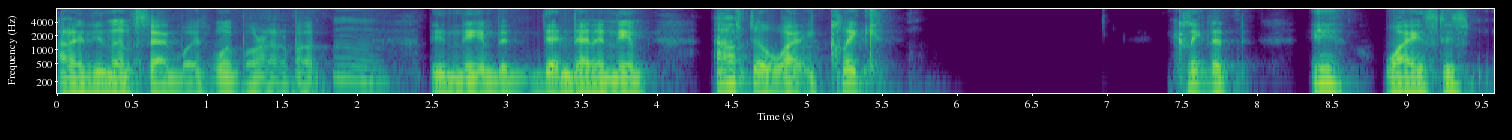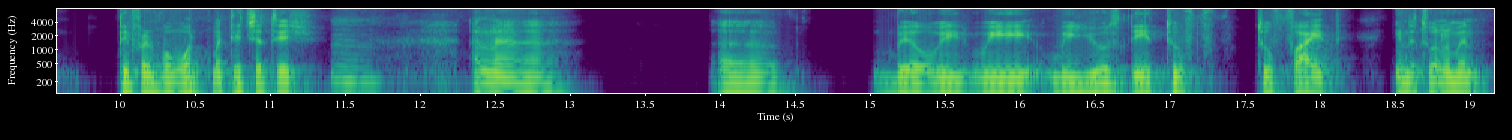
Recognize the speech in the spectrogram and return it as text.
and I didn't understand what is Muay Boran about. The name, the then the name. After a while, it clicked. It clicked that, eh, why is this different from what my teacher teach? And uh, uh, Bill, we we we used it to to fight in the tournament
